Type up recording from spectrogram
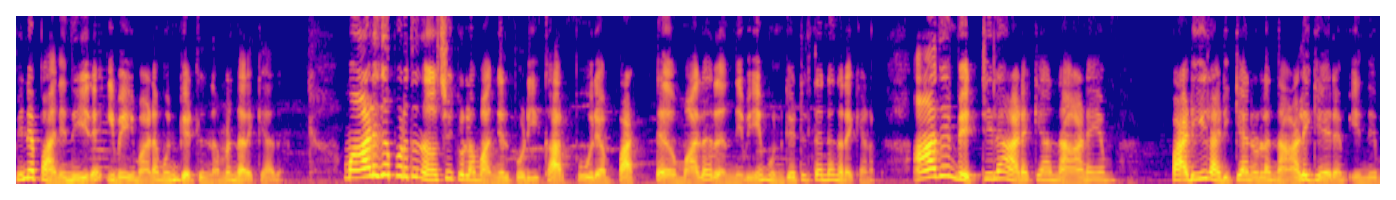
പിന്നെ പനിനീര് ഇവയുമാണ് മുൻകെട്ടിൽ നമ്മൾ നിറയ്ക്കാതെ മാളികപ്പുറത്ത് നേർച്ചയ്ക്കുള്ള മഞ്ഞൾപ്പൊടി കർപ്പൂരം പട്ട് മലർ എന്നിവയും മുൻകെട്ടിൽ തന്നെ നിറയ്ക്കണം. ആദ്യം വെറ്റില അടയ്ക്കാൻ നാണയം പടിയിൽ അടിക്കാനുള്ള നാളികേരം എന്നിവ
